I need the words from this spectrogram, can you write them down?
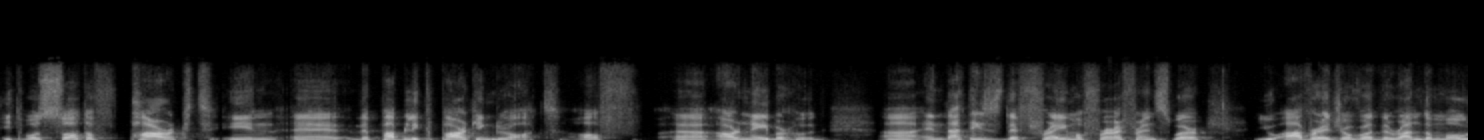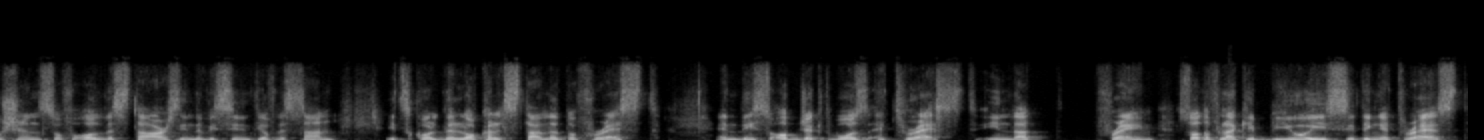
it was sort of parked in uh, the public parking lot of uh, our neighborhood. Uh, and that is the frame of reference where you average over the random motions of all the stars in the vicinity of the sun. It's called the local standard of rest. And this object was at rest in that frame, sort of like a buoy sitting at rest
